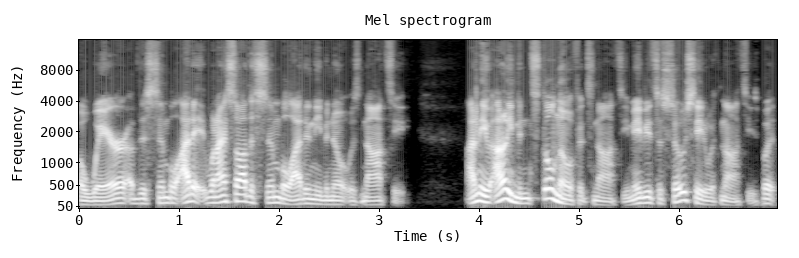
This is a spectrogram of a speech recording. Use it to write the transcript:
aware of this symbol. I when I saw the symbol, I didn't even know it was Nazi. I don't even I don't even still know if it's Nazi. Maybe it's associated with Nazis, but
